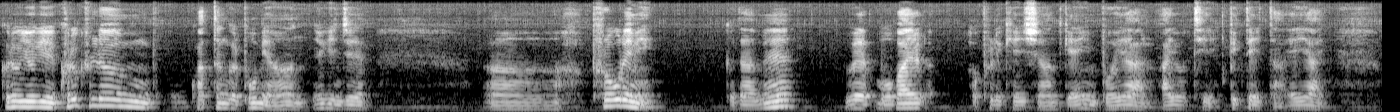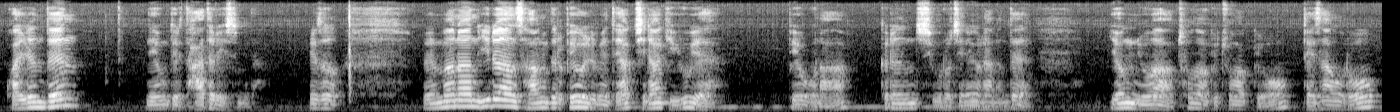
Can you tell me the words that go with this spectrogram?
그리고 여기 커리큘럼 같은 걸 보면 여기 이제 어, 프로그래밍 그 다음에 웹 모바일 어플리케이션 게임 VR IoT 빅데이터 AI 관련된 내용들이 다 들어 있습니다. 그래서 웬만한 이러한 사항들을 배우려면 대학 진학기 이후에 배우거나 그런 식으로 진행을 하는데 영유아 초등학교 중학교 대상으로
